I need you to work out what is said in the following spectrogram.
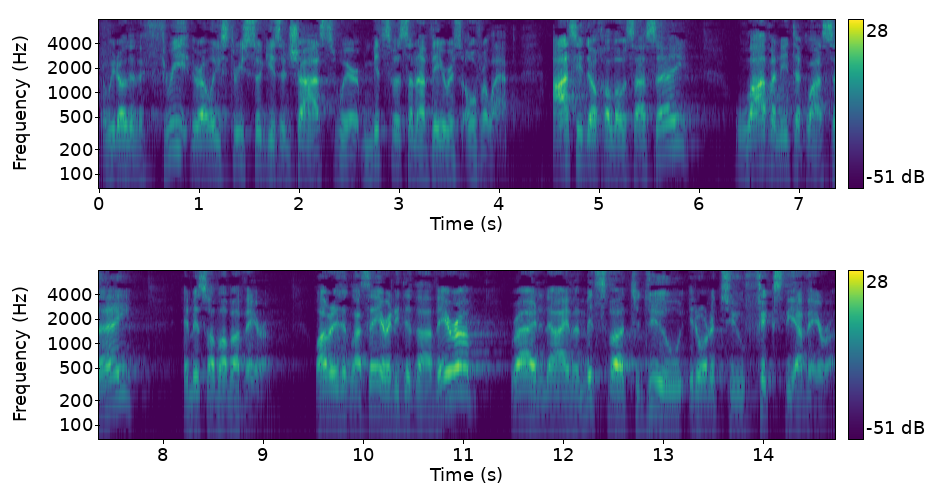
and we know that the three there are at least three sugyas in Shas where mitzvahs and averas overlap. Asi dochalos asay, lavanita glasay, and mitzvah haba bavera. Lavanita glasay already did the avera, right? And now I have a mitzvah to do in order to fix the avera.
